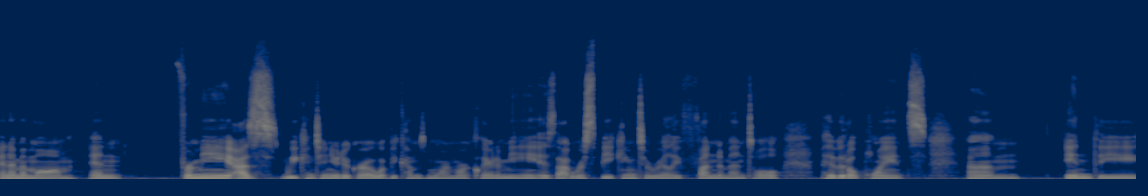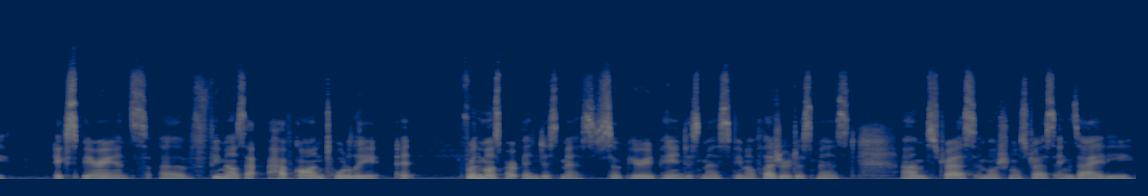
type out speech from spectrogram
And I'm a mom. And for me, as we continue to grow, what becomes more and more clear to me is that we're speaking to really fundamental, pivotal points um, in the experience of females that have gone totally, eh, for the most part, been dismissed. So, period pain dismissed, female pleasure dismissed, um, stress, emotional stress, anxiety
